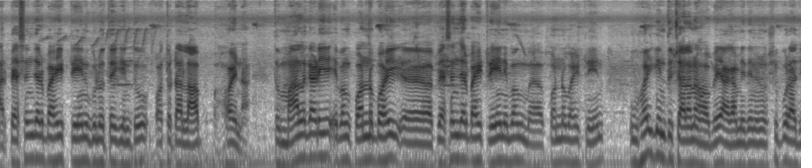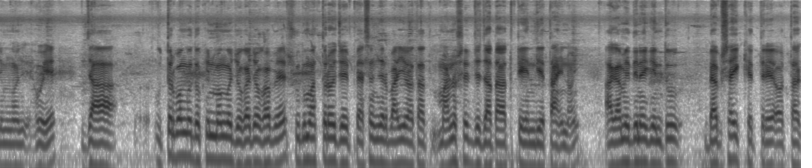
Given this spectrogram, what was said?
আর প্যাসেঞ্জারবাহী ট্রেনগুলোতে কিন্তু অতটা লাভ হয় না। তো মালগাড়ি এবং পণ্যবাহী প্যাসেঞ্জারবাহী ট্রেন এবং পণ্যবাহী ট্রেন উভয় কিন্তু চালানো হবে আগামী দিনে নসিপুর আজিমগঞ্জ হয়ে, যা উত্তরবঙ্গ, দক্ষিণবঙ্গ যোগাযোগ হবে। শুধুমাত্র যে প্যাসেঞ্জারবাহী অর্থাৎ মানুষের যে যাতায়াত ট্রেন দিয়ে তাই নয়। আগামী দিনে কিন্তু ব্যবসায়িক ক্ষেত্রে অর্থাৎ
